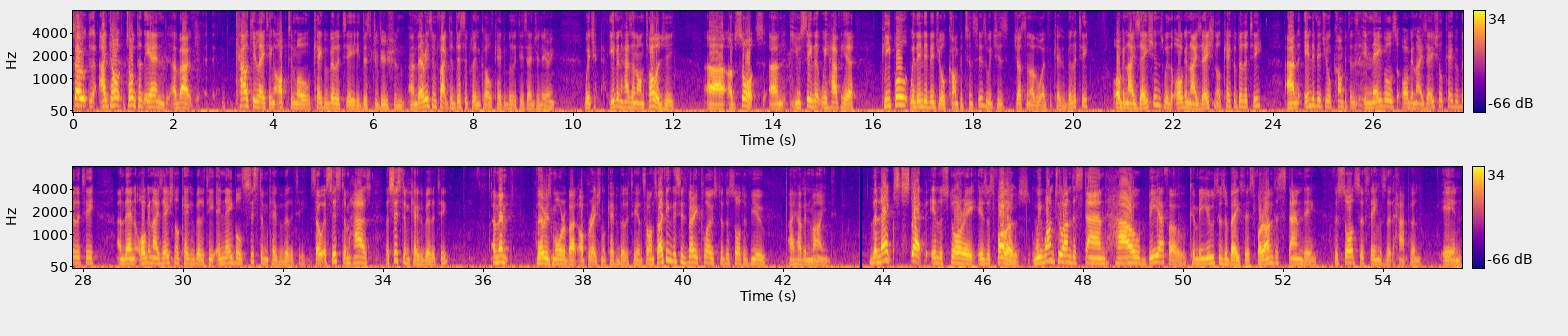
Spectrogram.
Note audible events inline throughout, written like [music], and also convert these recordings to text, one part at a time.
So uh, I talk, talked at the end about calculating optimal capability distribution, and there is in fact a discipline called capabilities engineering, which even has an ontology uh, of sorts. And you see that we have here people with individual competencies, which is just another word for capability, organizations with organizational capability, and individual competence enables organizational capability, and then organizational capability enables system capability. So a system has a system capability, and then there is more about operational capability and so on. So I think this is very close to the sort of view I have in mind. The next step in the story is as follows. We want to understand how BFO can be used as a basis for understanding the sorts of things that happen in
